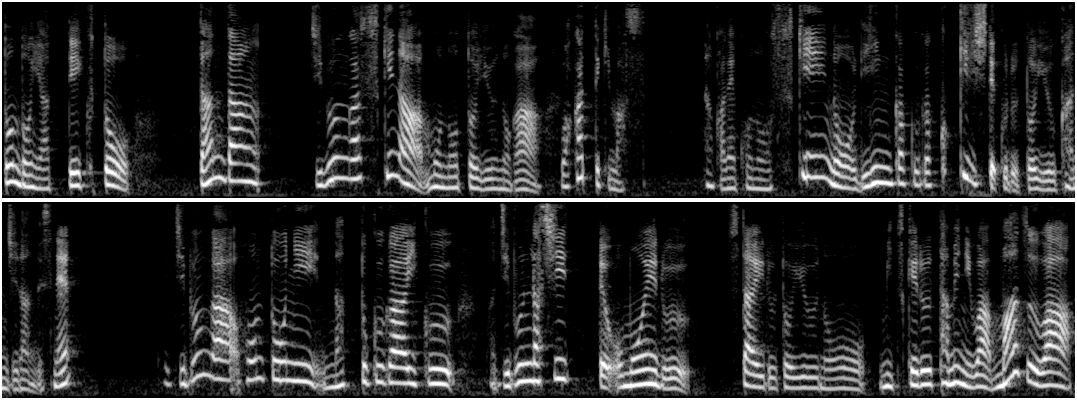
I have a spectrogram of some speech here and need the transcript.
どんどんやっていくと、だんだん自分が好きなものというのが分かってきます。なんかね、この好きの輪郭がくっきりしてくるという感じなんですね。自分が本当に納得がいく、自分らしいって思えるスタイルというのを見つけるためには、まずは、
